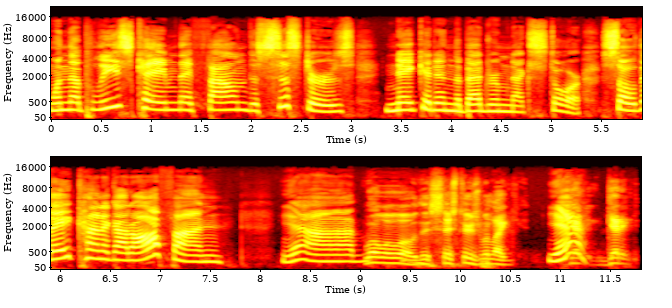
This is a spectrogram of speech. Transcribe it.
When the police came, they found the sisters naked in the bedroom next door. So they kind of got off on, yeah, whoa, whoa, whoa! The sisters were like yeah. getting, getting.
